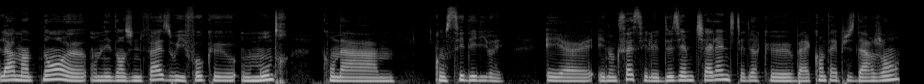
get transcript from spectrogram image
Là, maintenant, on est dans une phase où il faut qu'on montre qu'on a qu'on sait délivrer. Et, et, donc ça, c'est le deuxième challenge, c'est-à-dire que bah, quand tu as plus d'argent,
